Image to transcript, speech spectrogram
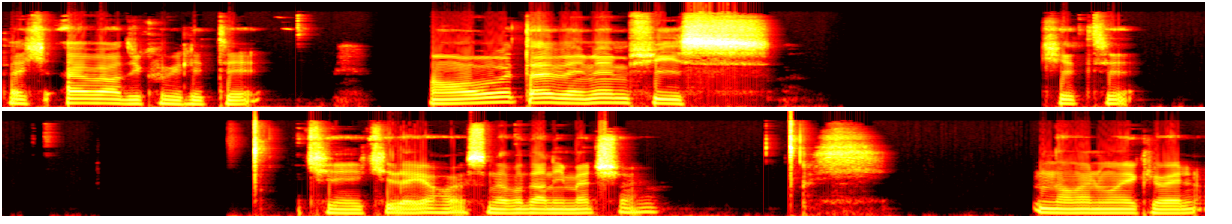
Tac, à voir, du coup, il était en haut, t'avais Memphis qui était qui est, qui est d'ailleurs euh, son avant-dernier match euh, normalement avec l'OL.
